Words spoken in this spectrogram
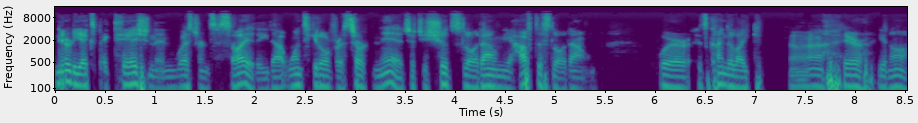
nearly expectation in Western society that once you get over a certain age that you should slow down, you have to slow down. Where it's kind of like, uh, here, you know,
